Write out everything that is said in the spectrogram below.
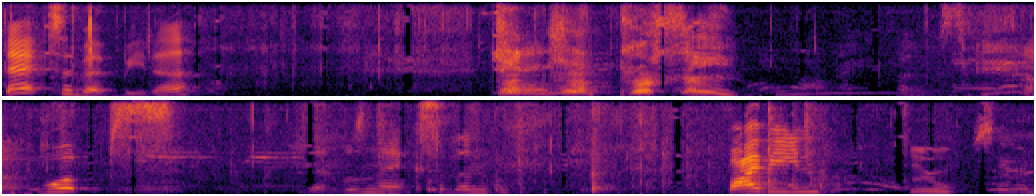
That's a bit better. Ginger pussy! Whoops. That was an accident. Bye, Bean. So, See you in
